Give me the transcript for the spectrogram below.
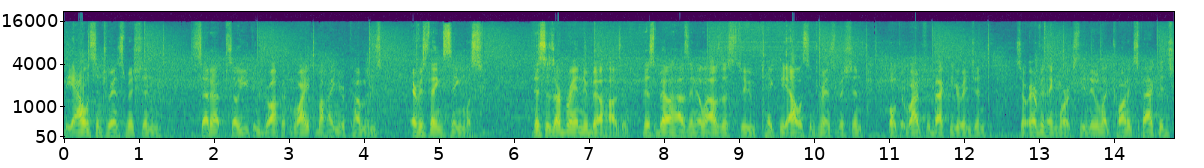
the Allison transmission set up so you can drop it right behind your Cummins. Everything's seamless. This is our brand new bell housing. This bell housing allows us to take the Allison transmission, bolt it right up to the back of your engine, so everything works. The new electronics package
